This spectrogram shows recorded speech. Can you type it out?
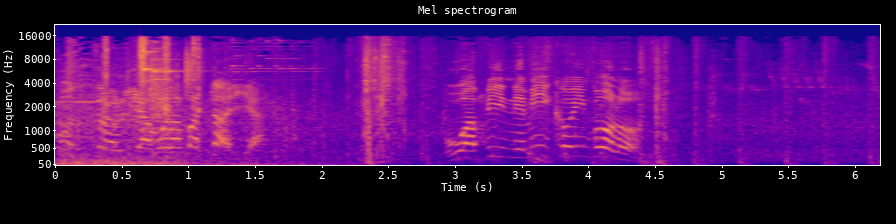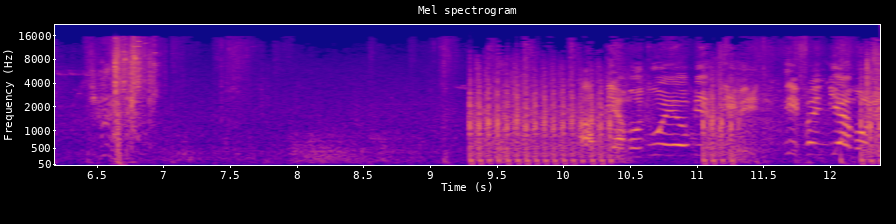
Controlliamo la battaglia. UAV nemico in volo. Abbiamo due obiettivi. Difendiamoli.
